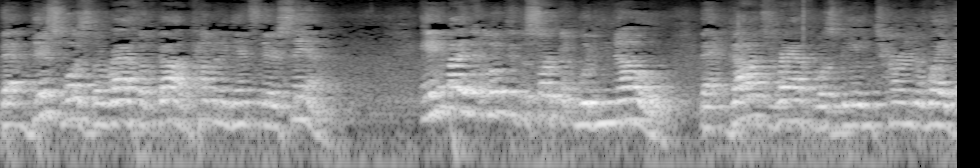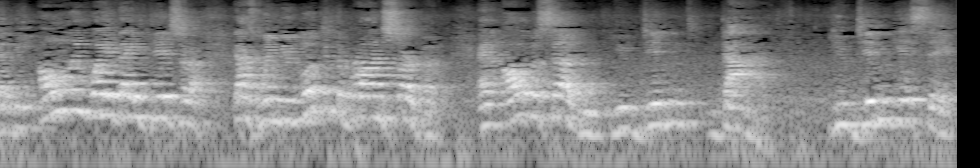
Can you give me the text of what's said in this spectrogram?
that this was the wrath of God coming against their sin. Anybody that looked at the serpent would know that God's wrath was being turned away, that the only way they did so. Guys, when you looked at the bronze serpent and all of a sudden you didn't die, you didn't get sick,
